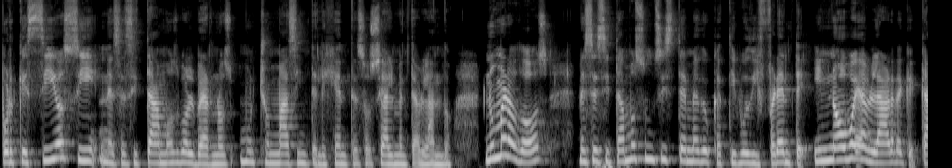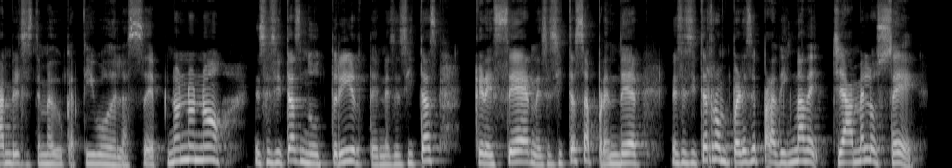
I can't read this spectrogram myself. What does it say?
porque sí o sí necesitamos volvernos mucho más inteligentes socialmente hablando. Número dos, necesitamos un sistema educativo diferente y no voy a hablar de que cambie el sistema educativo de la SEP. No, no, no. Necesitas nutrirte, necesitas crecer, necesitas aprender, necesitas romper ese paradigma de ya me lo sé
